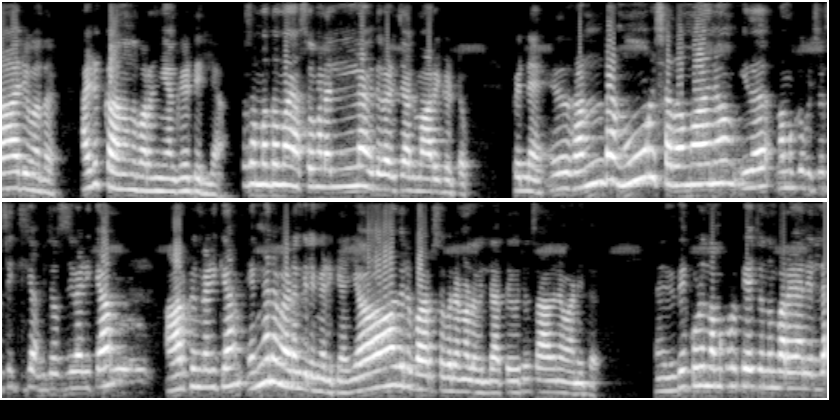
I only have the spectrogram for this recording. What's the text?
ആരും അത് അഴുക്കാണെന്ന് പറഞ്ഞ് ഞാൻ കേട്ടില്ല. സംബന്ധമായ അസുഖങ്ങളെല്ലാം ഇത് കഴിച്ചാൽ മാറി കിട്ടും. പിന്നെ ഇത് കണ്ട നൂറ് ശതമാനം ഇത് നമുക്ക് വിശ്വസിക്കാം വിശ്വസിച്ച് കഴിക്കാം ആർക്കും കഴിക്കാം എങ്ങനെ വേണമെങ്കിലും കഴിക്കാം. യാതൊരു പാർശ്വഫലങ്ങളും ഇല്ലാത്ത ഒരു സാധനമാണിത്. ഇതിൽ കൂടി നമുക്ക് പ്രത്യേകിച്ചൊന്നും പറയാനില്ല.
